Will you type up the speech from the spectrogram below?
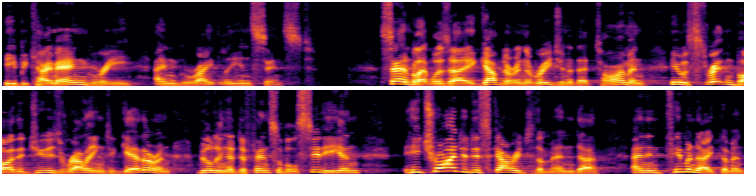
he became angry and greatly incensed. Sanballat was a governor in the region at that time, and he was threatened by the Jews rallying together and building a defensible city. And he tried to discourage them and, uh, and intimidate them and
